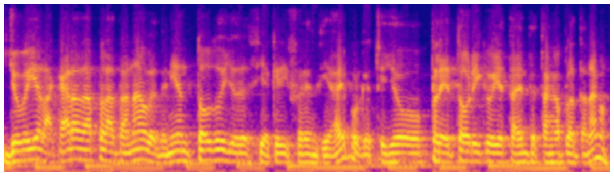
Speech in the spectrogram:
yo veía la cara de aplatanado que tenían todo y yo decía, ¿qué diferencia hay? Porque estoy yo pletórico y esta gente están aplatanados.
